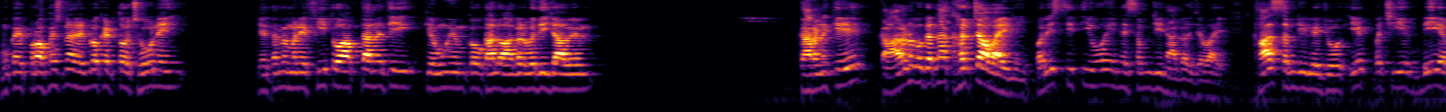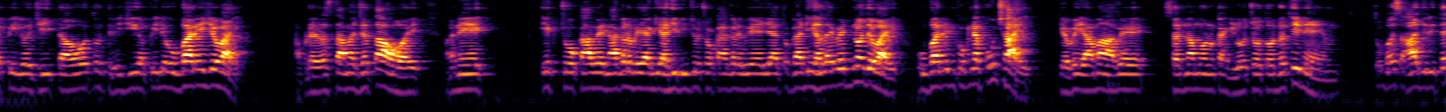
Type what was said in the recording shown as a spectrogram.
હું કંઈ પ્રોફેશનલ એડવોકેટ તો છું નહીં કે તમે મને ફી તો આપતા નથી કે હું એમ કહું હાલો આગળ વધી જાવ એમ. કારણ કે કારણ વગરના ખર્ચાવાય નહીં. પરિસ્થિતિ હોય એને સમજીને આગળ જવાય. ખાસ સમજી લેજો, એક પછી એક બે અપીલો જીતા હો તો ત્રીજી અપીલે ઊભા રહી જવાય. આપણે રસ્તામાં જતા હોય અને એક ચોક આવે ને આગળ વયા ગયા, હજી બીજો ચોક આગળ વયા જાય તો ગાડી હલાવે જ ન જવાય ઊભા રહીને કોકને પૂછાય કે ભાઈ આમાં હવે સરનામાનો કાંઈક લોચો તો નથી ને એમ. તો બસ આ જ રીતે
